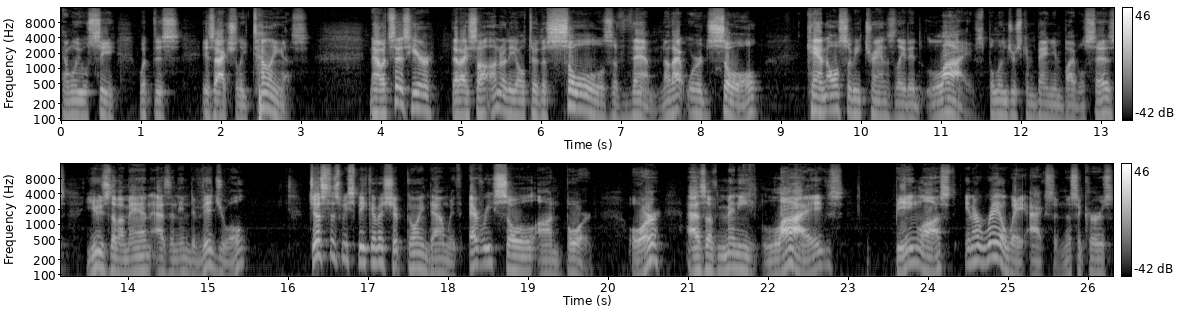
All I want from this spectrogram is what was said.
and we will see what this is actually telling us. Now, it says here that I saw under the altar the souls of them. Now, that word soul can also be translated lives. Bullinger's Companion Bible says, used of a man as an individual, just as we speak of a ship going down with every soul on board, or as of many lives being lost in a railway accident. This occurs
